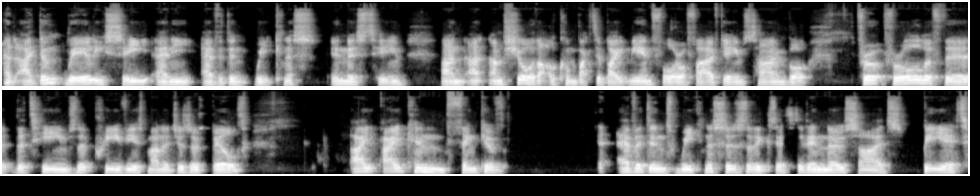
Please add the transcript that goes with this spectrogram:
and I don't really see any evident weakness in this team. And I'm sure that'll come back to bite me in four or five games' time. But for for all of the the teams that previous managers have built, I I can think of evident weaknesses that existed in those sides, be it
